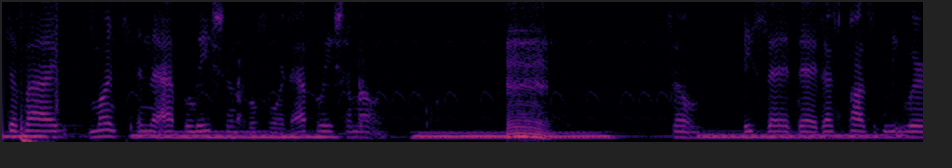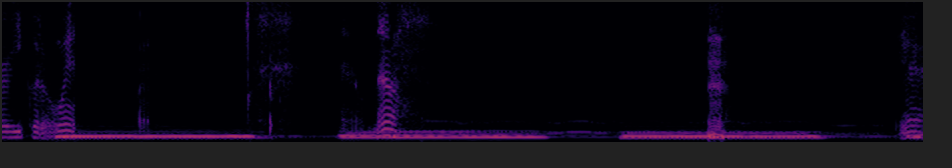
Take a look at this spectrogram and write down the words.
survived months in the Appalachians before the Appalachian Mountains. Mm. So they said that that's possibly where he could have went, I don't know. Mm. Yeah,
